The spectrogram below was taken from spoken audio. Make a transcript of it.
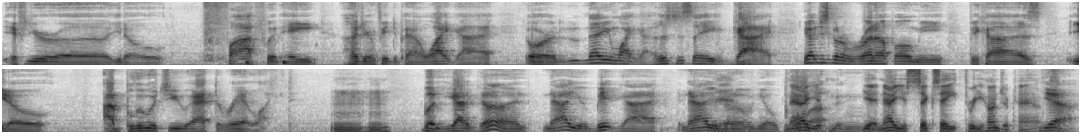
if you're a you know five foot eight 150 pound white guy or not even white guy. Let's just say guy. You're not just gonna run up on me because you know I blew at you at the red light. Mm-hmm. But you got a gun. Now you're a big guy, and now you're Yeah. gonna you know pull now up you and yeah now you're six eight three hundred pounds. yeah.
